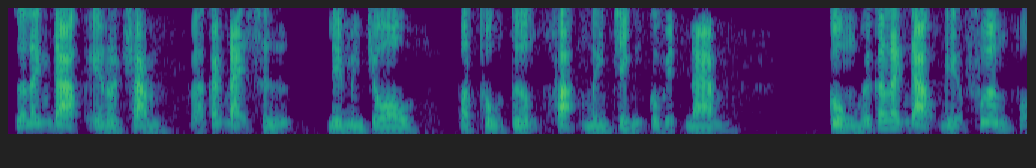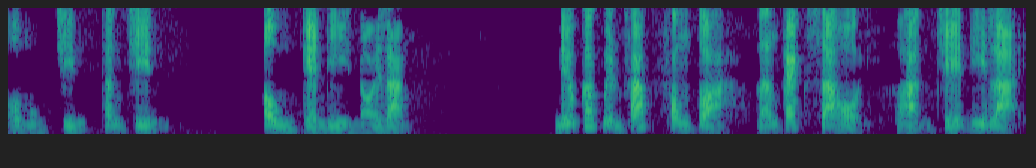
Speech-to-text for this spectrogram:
giữa lãnh đạo Eurochamp và các đại sứ Liên minh châu Âu và Thủ tướng Phạm Minh Chính của Việt Nam, cùng với các lãnh đạo địa phương vào hôm 9 tháng 9, ông Kennedy nói rằng nếu các biện pháp phong tỏa, giãn cách xã hội và hạn chế đi lại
